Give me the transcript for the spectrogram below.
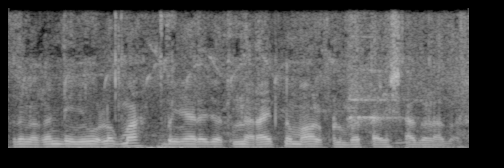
તમે કન્ટિન્યુ વ્લોગમાં બન્યા રહેજો, તમને રાતનો માહોલ પણ બતાવીશ આગળ આગળ.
